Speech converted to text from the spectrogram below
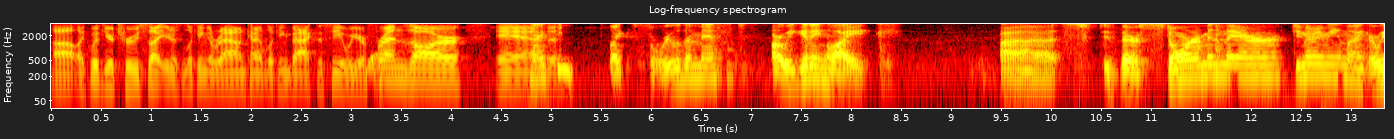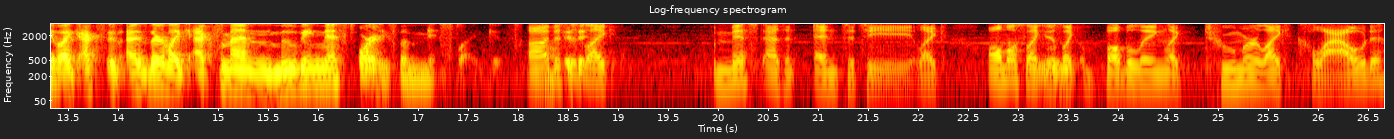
uh, like with your true sight, you're just looking around, kind of looking back to see where your friends are. And Can I see like through the mist? Are we getting like uh is there a storm in there? Do you know what I mean? Like are we like X is is there like X-Men moving mist or is the mist like uh, this Is is, like mist as an entity, like almost like this like bubbling, like tumor-like cloud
